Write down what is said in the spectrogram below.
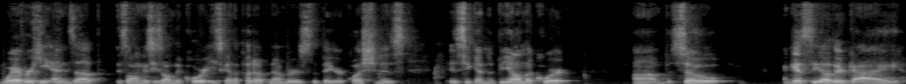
wherever he ends up, as long as he's on the court, he's going to put up numbers. The bigger question is, is he going to be on the court? Um, so I guess the other guy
